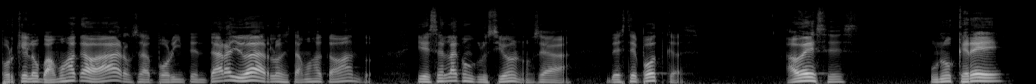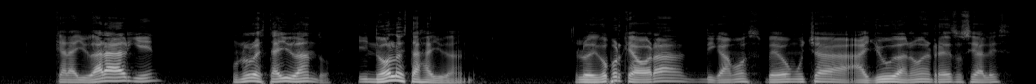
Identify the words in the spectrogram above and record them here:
porque los vamos a acabar, o sea, por intentar ayudarlos estamos acabando. Y esa es la conclusión, o sea, de este podcast. A veces uno cree que al ayudar a alguien, uno lo está ayudando y no lo estás ayudando. Lo digo porque ahora, digamos, veo mucha ayuda, ¿no? En redes sociales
